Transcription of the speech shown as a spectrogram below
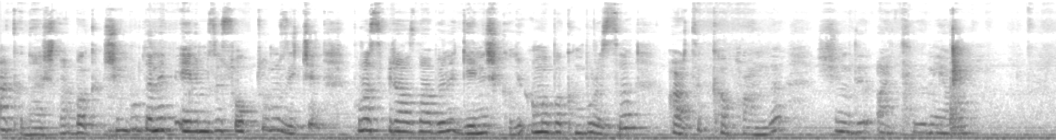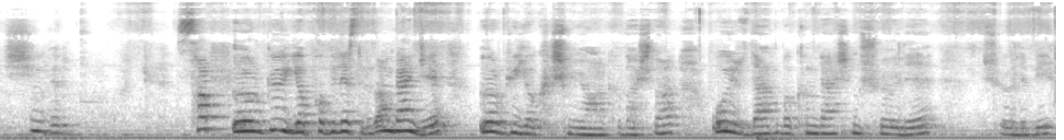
Arkadaşlar bakın şimdi buradan hep elimizi soktuğumuz için burası biraz daha böyle geniş kalıyor. Ama bakın burası artık kapandı. Şimdi ay tığınayalım. Şimdi sap örgü yapabilirsiniz ama bence örgü yakışmıyor arkadaşlar. O yüzden bakın ben şimdi şöyle şöyle bir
